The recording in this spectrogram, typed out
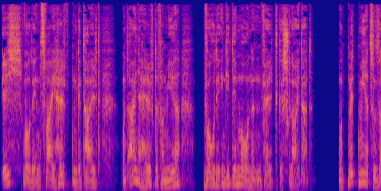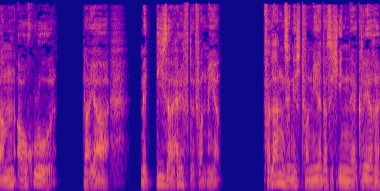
Ich wurde in zwei Hälften geteilt, und eine Hälfte von mir wurde in die Dämonenwelt geschleudert. Und mit mir zusammen auch Rule. Naja, mit dieser Hälfte von mir. Verlangen Sie nicht von mir, dass ich Ihnen erkläre,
